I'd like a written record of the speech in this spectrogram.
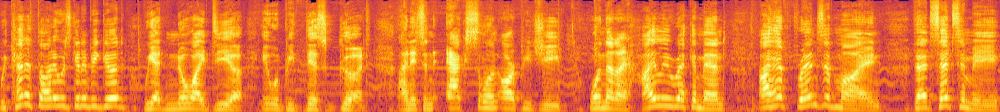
We kind of thought it was gonna be good. We had no idea it would be this good. And it's an excellent RPG, one that I highly recommend. I have friends of mine that said to me,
